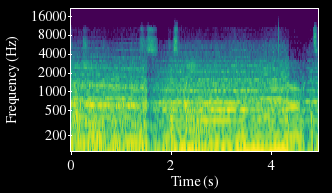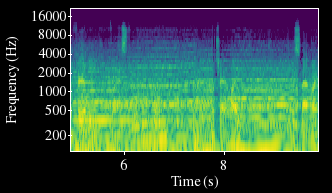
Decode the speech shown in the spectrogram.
approaching. This this plane, um, it's a fairly fast-moving plane, which I like. It's not like,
